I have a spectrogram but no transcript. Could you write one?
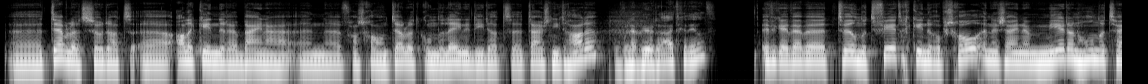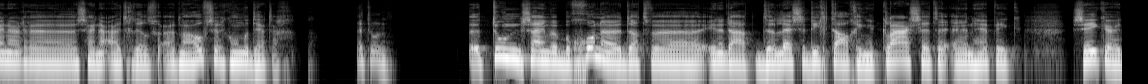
eh, tablets, zodat alle kinderen bijna een, van school een tablet konden lenen die dat thuis niet hadden. Hoeveel hebben jullie eruit gedeeld? Even kijken, we hebben 240 kinderen op school en er zijn er meer dan 100 zijn er, eh, zijn er uitgedeeld. Uit mijn hoofd zeg ik 130. En toen? Eh, toen zijn we begonnen dat we inderdaad de lessen digitaal gingen klaarzetten. En heb ik zeker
